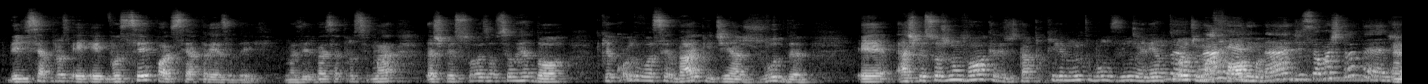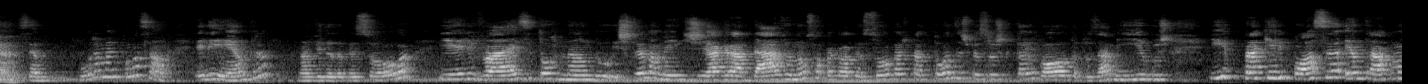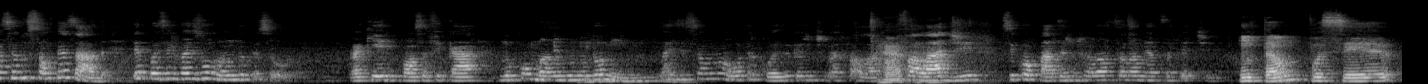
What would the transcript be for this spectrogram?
dele se aproximar. Você pode ser a presa dele, mas ele vai se aproximar das pessoas ao seu redor. Porque quando você vai pedir ajuda, é, as pessoas não vão acreditar, porque ele é muito bonzinho, ele entrou não, de uma na forma. Na realidade, isso é uma estratégia, é. isso é pura manipulação. Ele entra na vida da pessoa e ele vai se tornando extremamente agradável, não só para aquela pessoa, mas para todas as pessoas que estão em volta, para os amigos e para que ele possa entrar com uma sedução pesada. Depois ele vai isolando a pessoa, para que ele possa ficar no comando, no domínio. Mas isso é uma outra coisa que a gente vai falar. Vamos ah, falar de psicopatas nos relacionamentos afetivos. Então você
